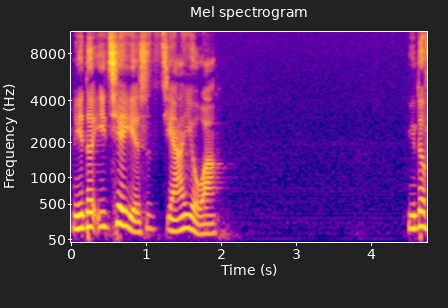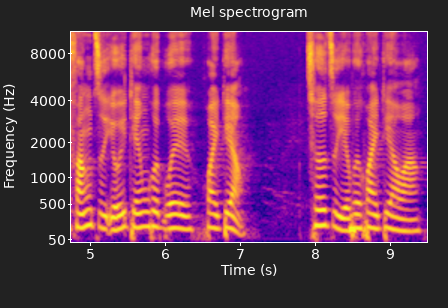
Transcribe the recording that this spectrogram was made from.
你的一切也是假有啊。你的房子有一天会不会坏掉？车子也会坏掉啊。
